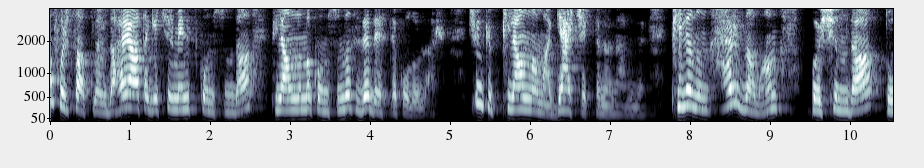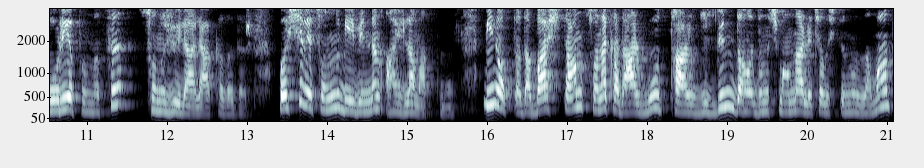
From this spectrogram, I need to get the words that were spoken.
O fırsatları da hayata geçirmeniz konusunda, planlama konusunda size destek olurlar. Çünkü planlama gerçekten önemli. Planın her zaman başında doğru yapılması sonucuyla alakalıdır. Başı ve sonunu birbirinden ayrılamazsınız. Bir noktada baştan sona kadar bu tarz düzgün danışmanlarla çalıştığınız zaman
